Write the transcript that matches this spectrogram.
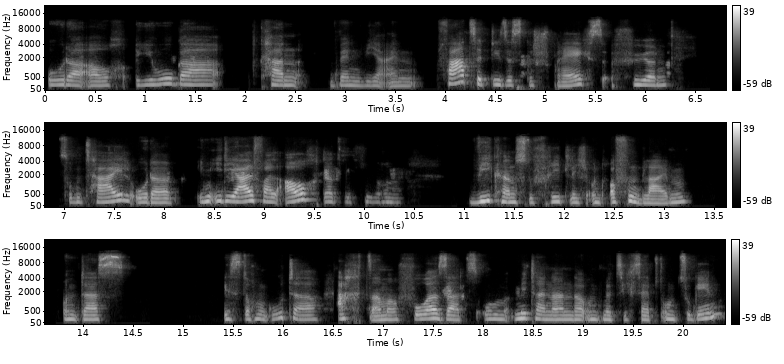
oder auch Yoga kann, wenn wir ein Fazit dieses Gesprächs führen, zum Teil oder im Idealfall auch dazu führen, wie kannst du friedlich und offen bleiben. Und das ist doch ein guter, achtsamer Vorsatz, um miteinander und mit sich selbst umzugehen.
